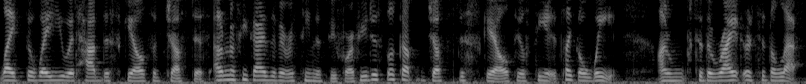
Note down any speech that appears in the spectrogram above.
like the way you would have the scales of justice. I don't know if you guys have ever seen this before. If you just look up justice scales, you'll see it's like a weight on to the right or to the left.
